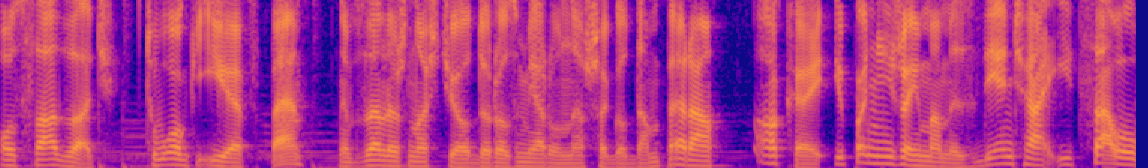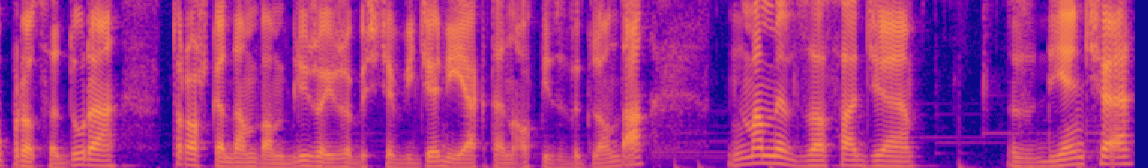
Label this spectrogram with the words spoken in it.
osadzać tłok IFP w zależności od rozmiaru naszego dampera. Ok, i poniżej mamy zdjęcia i całą procedurę. Troszkę dam Wam bliżej, żebyście widzieli, jak ten opis wygląda. Mamy w zasadzie zdjęcie,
